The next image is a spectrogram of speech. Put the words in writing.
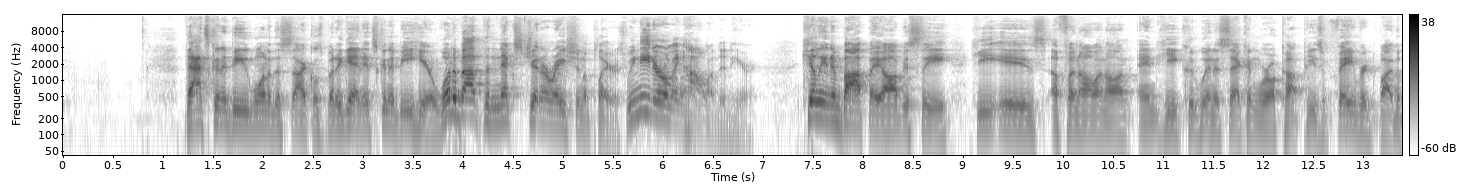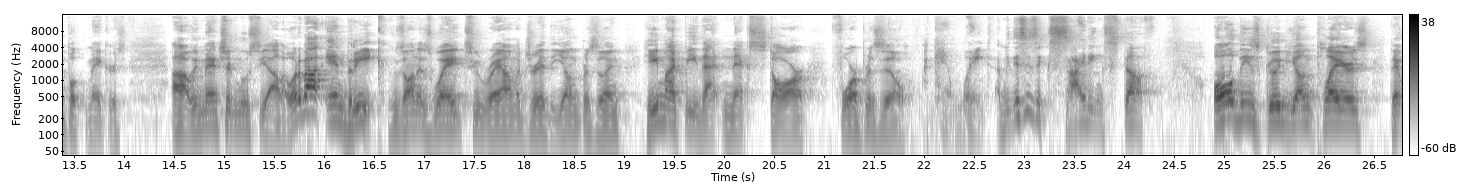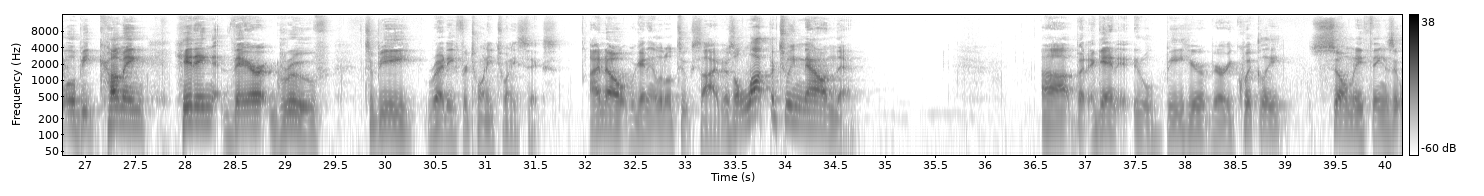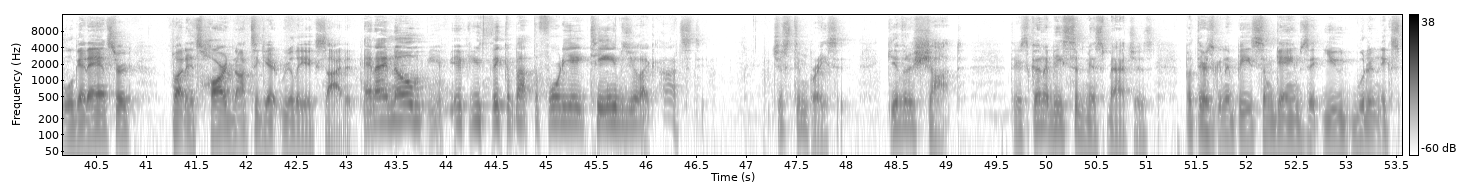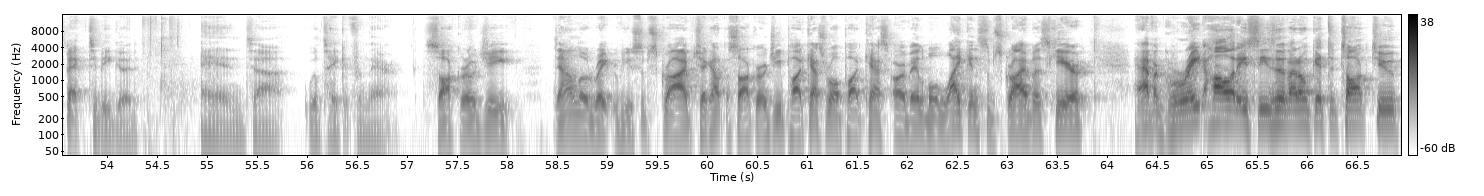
That's going to be one of the cycles. But again, it's going to be here. What about the next generation of players? We need Erling Haaland in here. Kylian Mbappe, obviously, he is a phenomenon, and he could win a second World Cup. He's favored by the bookmakers. Uh, we mentioned Musiala. What about Endrick, who's on his way to Real Madrid, the young Brazilian? He might be that next star for Brazil. I can't wait. I mean, this is exciting stuff. All these good young players that will be coming, hitting their groove to be ready for 2026. I know we're getting a little too excited. There's a lot between now and then. Uh, but again, it, it will be here very quickly. So many things that will get answered but it's hard not to get really excited. And I know if you think about the 48 teams, you're like, oh, just embrace it. Give it a shot. There's going to be some mismatches, but there's going to be some games that you wouldn't expect to be good. And uh, we'll take it from there. Soccer OG. Download, rate, review, subscribe. Check out the Soccer OG podcast where all podcasts are available. Like and subscribe us here. Have a great holiday season if I don't get to talk to you.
